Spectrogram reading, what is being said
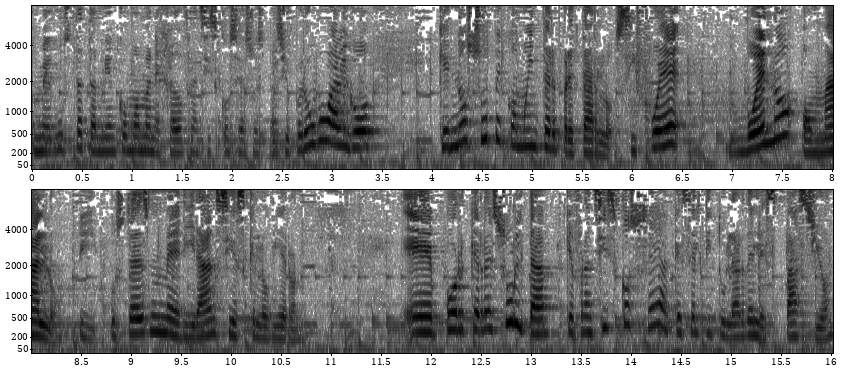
me gusta también cómo ha manejado Francisco sea su espacio, pero hubo algo que no supe cómo interpretarlo, si fue bueno o malo, y ustedes me dirán si es que lo vieron. Eh, porque resulta que Francisco Sea, que es el titular del espacio,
